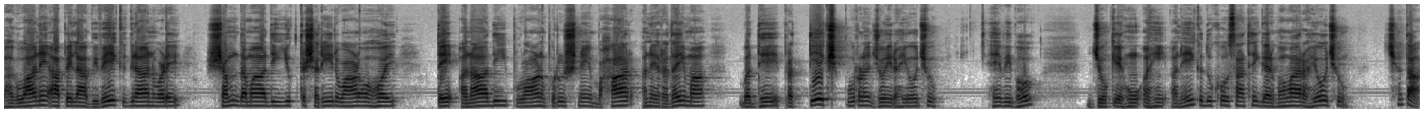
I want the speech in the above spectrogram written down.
ભગવાને આપેલા વિવેક જ્ઞાન વડે શમદમાદિયુક્ત શરીરવાળો હોય, તે અનાદિ પુરાણ પુરુષને બહાર અને હૃદયમાં બધે પ્રત્યક્ષ પૂર્ણ જોઈ રહ્યો છું. હે વિભો જો કે હું અહીં અનેક દુઃખો સાથે ગર્ભમાં રહ્યો છું, છતાં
